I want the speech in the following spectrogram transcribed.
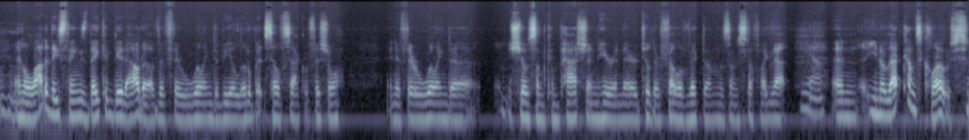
Mm-hmm. And a lot of these things they could get out of if they're willing to be a little bit self-sacrificial and if they're willing to show some compassion here and there to their fellow victims and stuff like that Yeah. and you know that comes close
